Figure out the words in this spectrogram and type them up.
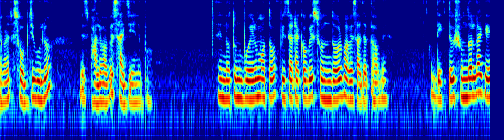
এবার সবজিগুলো বেশ ভালোভাবে সাজিয়ে নেব। নতুন বইয়ের মতো পিৎজাটাকেও বেশ সুন্দরভাবে সাজাতে হবে। দেখতেও সুন্দর লাগে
